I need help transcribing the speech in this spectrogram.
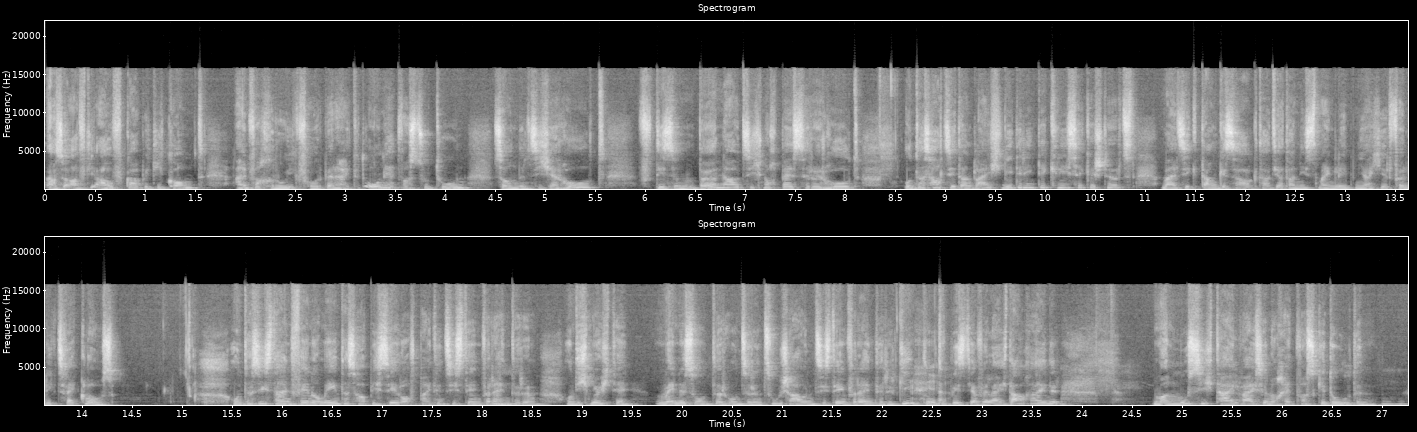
also auf die Aufgabe, die kommt, einfach ruhig vorbereitet, ohne etwas zu tun, sondern sich erholt, diesem Burnout sich noch besser erholt. Und das hat sie dann gleich wieder in die Krise gestürzt, weil sie dann gesagt hat, ja, dann ist mein Leben ja hier völlig zwecklos. Und das ist ein Phänomen, das habe ich sehr oft bei den Systemveränderern. Und ich möchte, wenn es unter unseren Zuschauern Systemveränderer gibt, und ja. du bist ja vielleicht auch einer, man muss sich teilweise noch etwas gedulden. Mhm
